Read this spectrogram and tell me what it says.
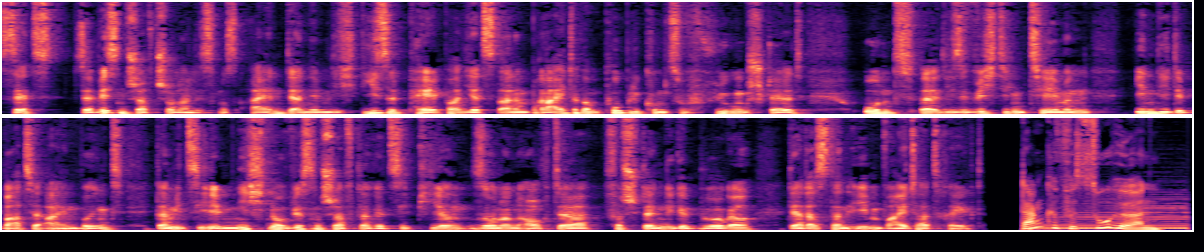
setzt der Wissenschaftsjournalismus ein, der nämlich diese Paper jetzt einem breiteren Publikum zur Verfügung stellt und äh, diese wichtigen Themen in die Debatte einbringt, damit sie eben nicht nur Wissenschaftler rezipieren, sondern auch der verständige Bürger, der das dann eben weiterträgt. Danke fürs Zuhören.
